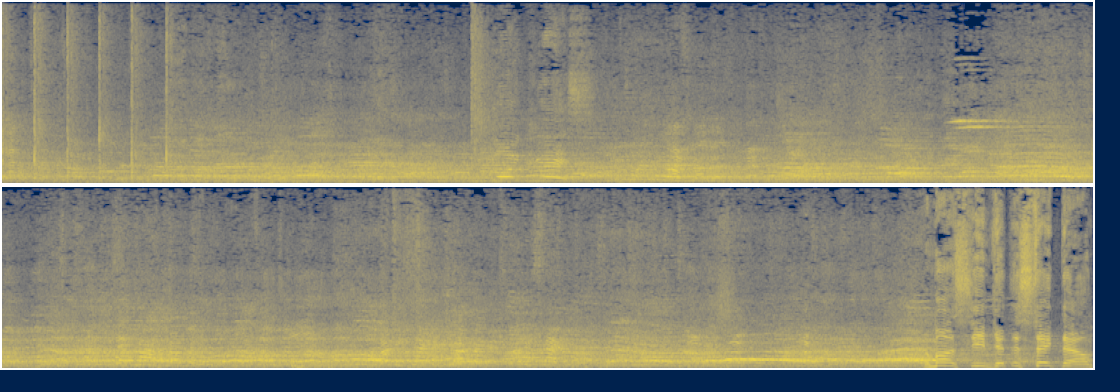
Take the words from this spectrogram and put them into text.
Chris. Go, Trevor. Take time, Trevor. 30 seconds, Trevor. 30 seconds. Come on, Steve. Get this takedown.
